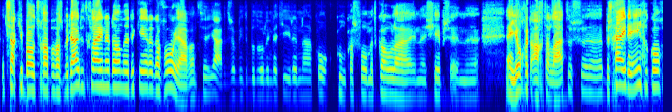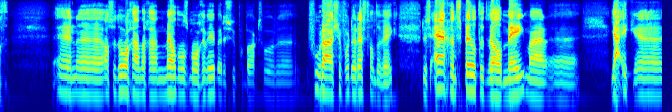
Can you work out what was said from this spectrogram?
het zakje boodschappen was beduidend kleiner dan uh, de keren daarvoor. Ja, want uh, ja, het is ook niet de bedoeling dat je hier een koel koelkast vol met cola en chips en, en yoghurt achterlaat. Dus bescheiden ingekocht. En als we doorgaan, dan gaan, melden we ons morgen weer bij de supermarkt voor fourage voor de rest van de week. Dus ergens speelt het wel mee, maar ja, ik, uh,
